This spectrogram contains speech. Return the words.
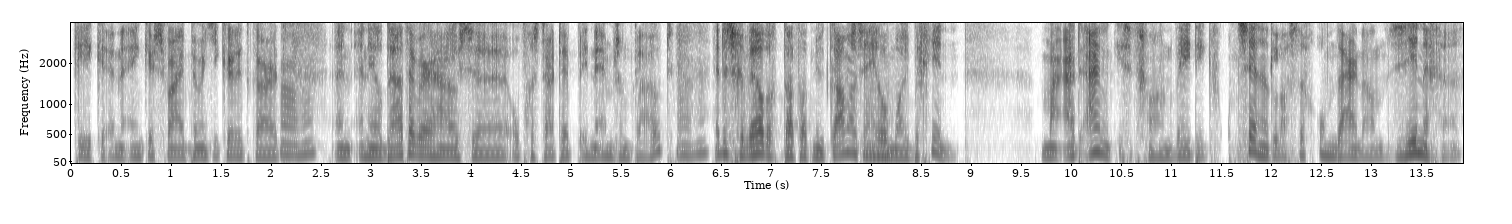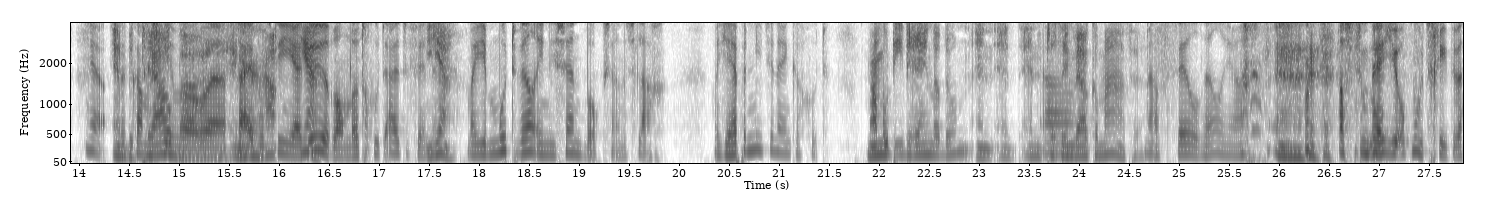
klikken en één keer swipen met je creditcard Mhm, een, een heel data warehouse eh, opgestart hebt in de Amazon Cloud. mhm. Het is geweldig dat dat nu kan. Dat is een heel Mhm. mooi begin. Maar uiteindelijk is het gewoon, weet ik, ontzettend lastig om daar dan zinnige. Ja, En dat kan wel betrouwbare eh, en vijf of tien jaar Ja. duren om dat goed uit te vinden. Maar je moet wel in die sandbox aan de slag. Want je hebt het niet in één keer goed. Maar moet iedereen dat doen? En, en, en tot in welke mate? Nou, veel wel, ja. Als het een beetje op moet schieten.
